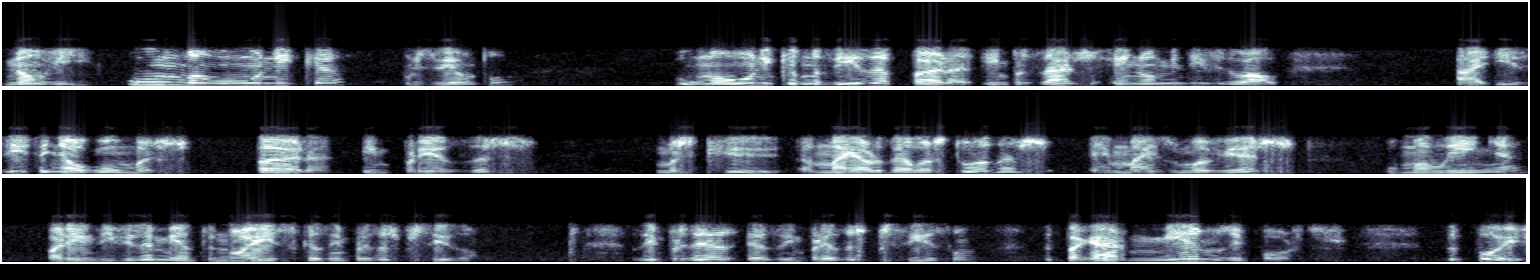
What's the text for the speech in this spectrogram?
não vi uma única, por exemplo, uma única medida para empresários em nome individual. Há, existem algumas para empresas, mas que a maior delas todas é, mais uma vez, uma linha para endividamento. Não é isso que as empresas precisam. As empresas, as empresas precisam de pagar menos impostos. Depois,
